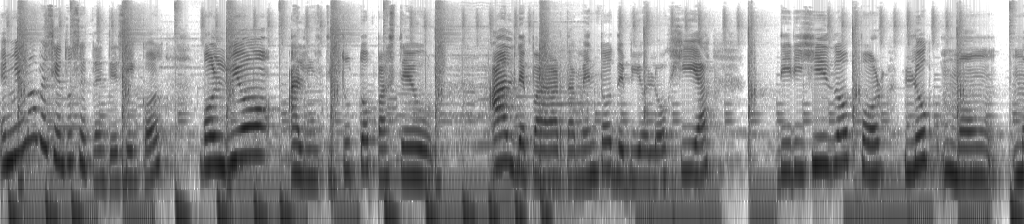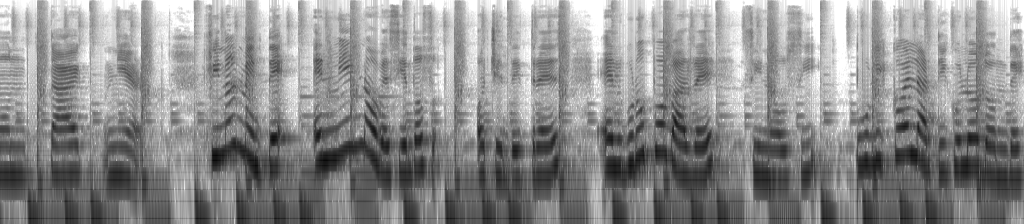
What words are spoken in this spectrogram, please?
En 1975 volvió al Instituto Pasteur, al Departamento de Biología dirigido por Luc Montagnier. Finalmente, en 1983, el grupo Barré Sinoussi publicó el artículo donde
